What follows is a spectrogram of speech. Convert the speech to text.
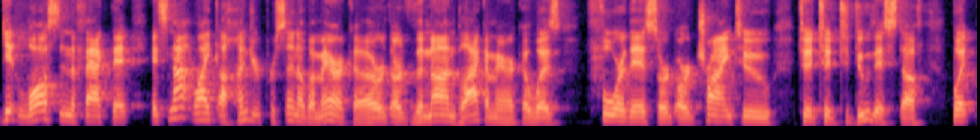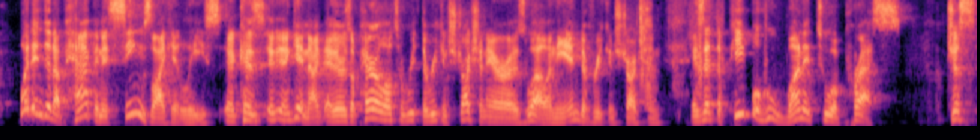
get lost in the fact that it's not like a hundred percent of America or, or the non-black America was for this or or trying to to to to do this stuff, but what ended up happening, it seems like at least, uh, because again, I, there's a parallel to re- the Reconstruction era as well, and the end of Reconstruction, is that the people who wanted to oppress, just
